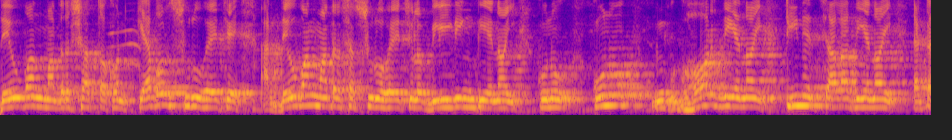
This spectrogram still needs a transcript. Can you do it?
দেওবান মাদ্রাসা তখন কেবল শুরু হয়েছে। আর দেওবান মাদ্রাসা শুরু হয়েছিল বিল্ডিং দিয়ে নয়, কোনো কোনো ঘর দিয়ে নয়, টিনের চালা দিয়ে নয়, একটা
